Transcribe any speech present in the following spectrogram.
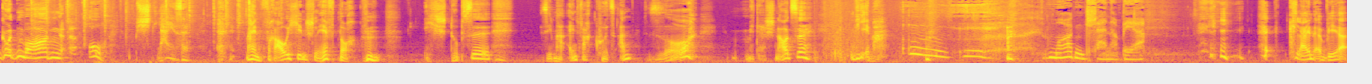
Guten Morgen. Oh, pst, leise. Mein Frauchen schläft noch. Ich stupse sie mal einfach kurz an. So, mit der Schnauze, wie immer. Morgen, kleiner Bär. Kleiner Bär.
